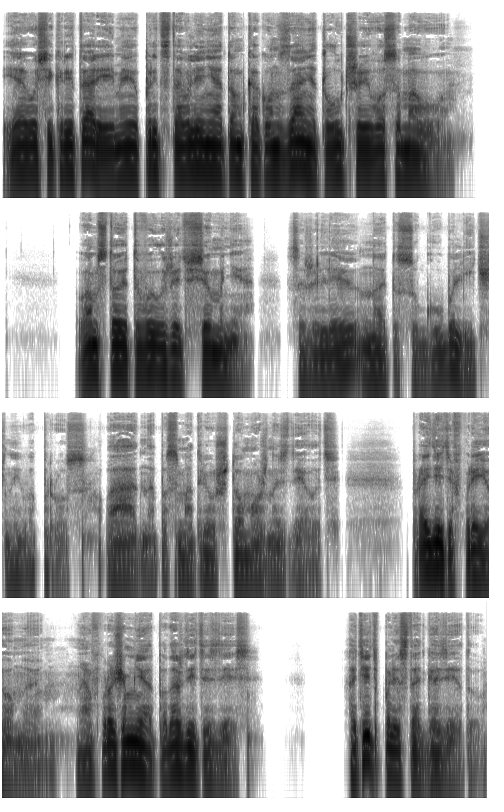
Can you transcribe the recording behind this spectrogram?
Я его секретарь и имею представление о том, как он занят, лучше его самого. Вам стоит выложить все мне. Сожалею, но это сугубо личный вопрос. Ладно, посмотрю, что можно сделать. Пройдите в приемную. А, впрочем, нет, подождите здесь. Хотите полистать газету?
